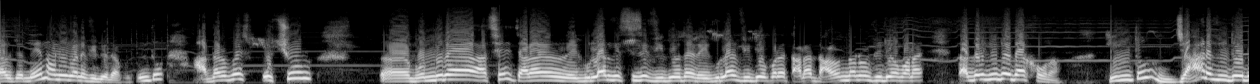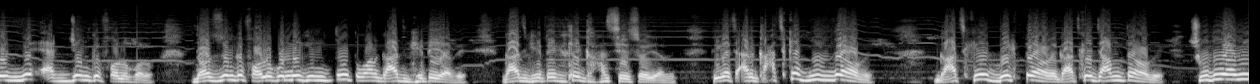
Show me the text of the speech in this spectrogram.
লাগছে দেন অনির্বাণের ভিডিও দেখো। কিন্তু আদারওয়াইজ প্রচুর বন্ধুরা আছে, যারা রেগুলার বেসিসে ভিডিও দেয় রেগুলার ভিডিও করে, তারা দারুণ দারুণ ভিডিও বানায়। তাদের ভিডিও দেখো না। কিন্তু যার ভিডিও দেখবে একজনকে ফলো করো। দশজনকে ফলো করলেই কিন্তু তোমার গাছ ঘেটে যাবে। গাছ ঘেটে গেলে গাছ শেষ হয়ে যাবে। ঠিক আছে? আর গাছকে বুঝতে হবে। গাছকে দেখতে হবে, গাছকে জানতে হবে। শুধু আমি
